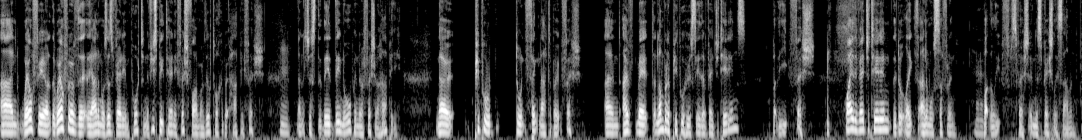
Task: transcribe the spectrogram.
and welfare, the welfare of the, the animals is very important. If you speak to any fish farmer, they'll talk about happy fish, Hmm. and it's just that they they know when their fish are happy. Now, people don't think that about fish, and I've met a number of people who say they're vegetarians, but they eat fish. Why are they vegetarian? They don't like animals suffering, Yeah. but they'll eat fish, and especially salmon.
